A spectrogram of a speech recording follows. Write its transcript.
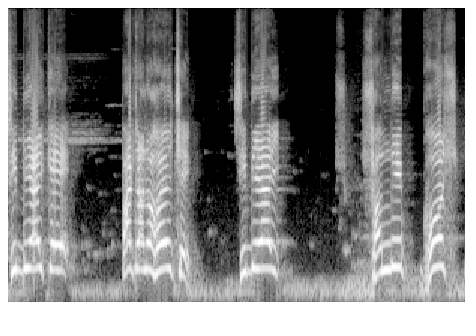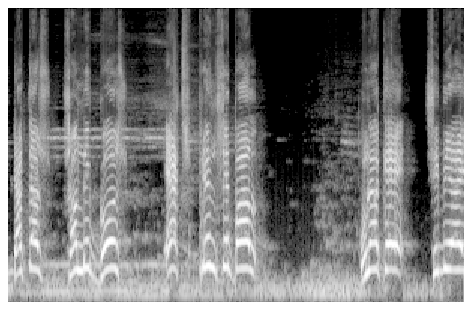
সিবিআইকে পাঠানো হয়েছে। সিবিআই সন্দীপ ঘোষ, ডাক্তার সন্দীপ ঘোষ এক্স প্রিন্সিপাল উনাকে সিবিআই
